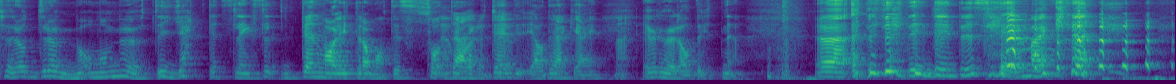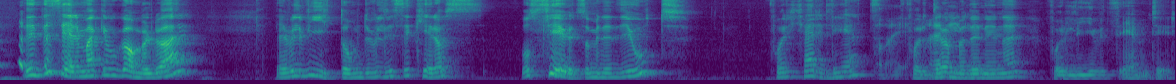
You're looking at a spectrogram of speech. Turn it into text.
tør å drømme om å møte hjertets lengsel Den var litt dramatisk. Så det, er, det, ja, det er ikke jeg. Nei. Jeg vil høre all dritten, jeg. Ja. det, det, det, det interesserer meg ikke. Det interesserer meg ikke hvor gammel du er. Jeg vil vite om du vil risikere å, å se ut som en idiot. For kjærlighet, for drømmene dine, for livets eventyr.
